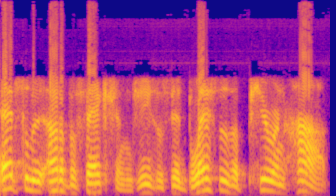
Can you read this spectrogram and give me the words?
Absolute utter perfection. Jesus said, Blessed are the pure in heart,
